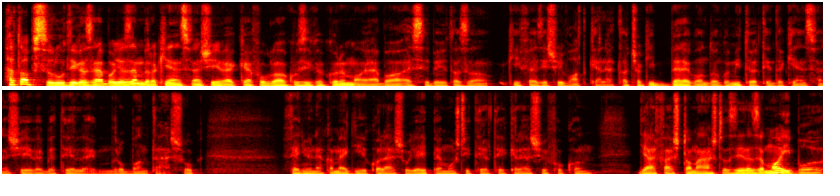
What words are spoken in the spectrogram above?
Hát abszolút igazából, hogy az ember a 90-es évekkel foglalkozik, akkor önmagában eszébe jut az a kifejezés, hogy vad kelet. Ha csak így belegondolunk, hogy mi történt a 90-es években, tényleg robbantások, fenyőnek a meggyilkolása, ugye éppen most ítélték el első fokon Gyárfás Tamást, azért ez a maiból,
